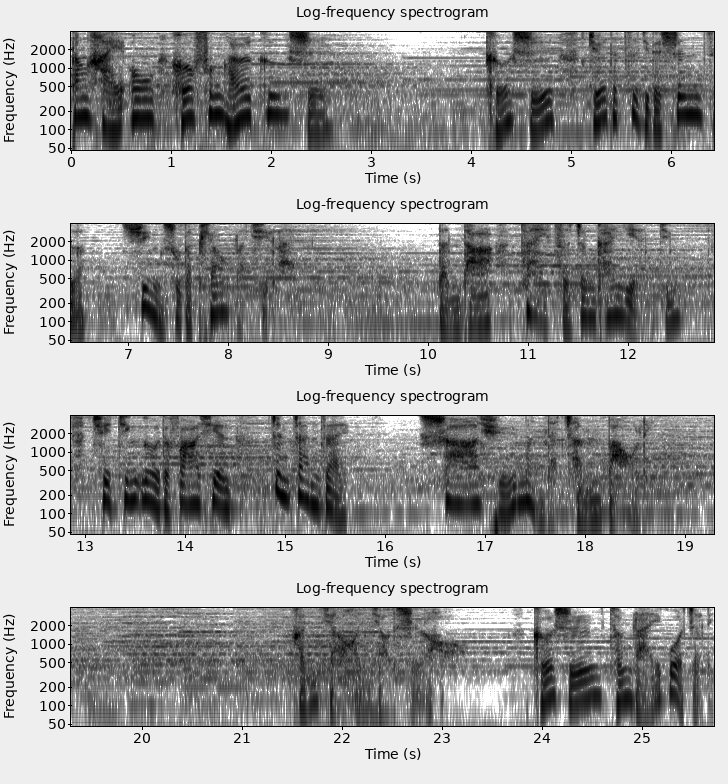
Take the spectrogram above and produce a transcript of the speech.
当海鸥和风儿歌时，可什觉得自己的身子迅速的飘了起来。等他再次睁开眼睛，却惊愕的发现，正站在鲨鱼们的城堡里。很小很小的时候，可时曾来过这里，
